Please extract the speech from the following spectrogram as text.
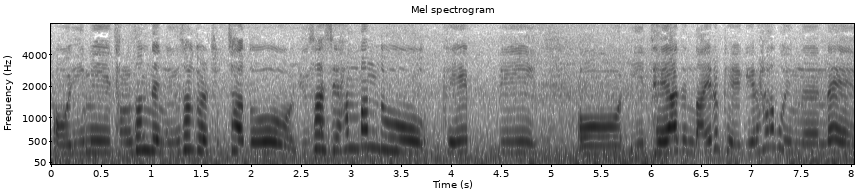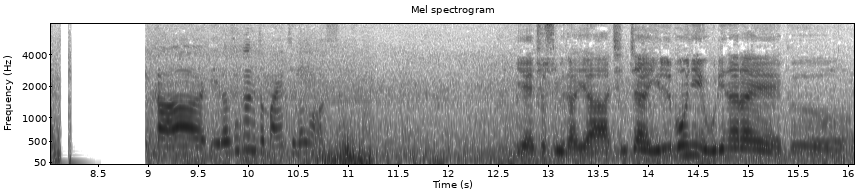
어, 이미 당선된 윤석열조차도 유사시 한반도 개입이 어, 이 돼야 된다 이렇게 얘기를 하고 있는데, 그러니까 이런 생각이 좀 많이 드는 것 같습니다. 예, 좋습니다. 야, 진짜 일본이 우리나라에 그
